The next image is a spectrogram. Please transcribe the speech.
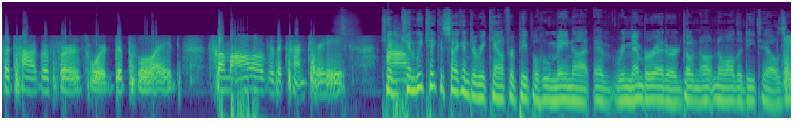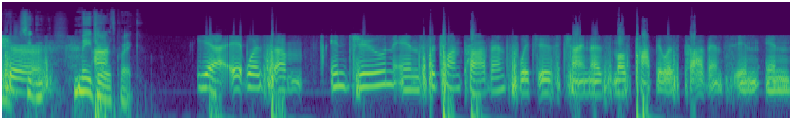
photographers were deployed from all over the country. Can, can Um, we take a second to recount for people who may not have remember it or don't know, know all the details? It was a Sure. major Uh, earthquake. Yeah, it was um, in June in Sichuan province, which is China's most populous province in in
